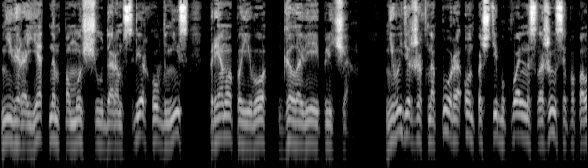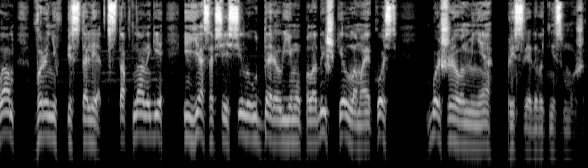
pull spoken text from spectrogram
невероятным по мощи ударом сверху вниз прямо по его голове и плечам. Не выдержав напора, он почти буквально сложился пополам, выронив пистолет, встав на ноги, и я со всей силы ударил ему по лодыжке, ломая кость. Больше он меня преследовать не сможет.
